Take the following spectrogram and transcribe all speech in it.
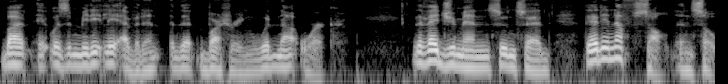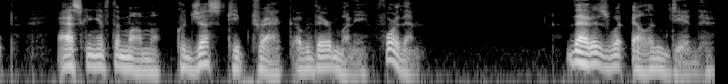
but it was immediately evident that bartering would not work. The veggie men soon said they had enough salt and soap, asking if the mama could just keep track of their money for them. That is what Ellen did.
